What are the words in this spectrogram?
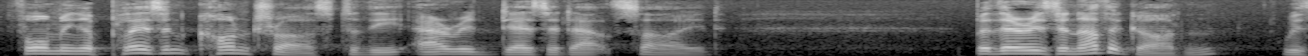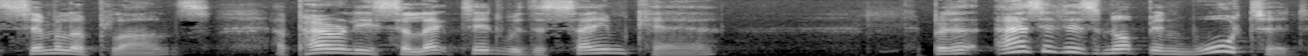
forming a pleasant contrast to the arid desert outside. But there is another garden, with similar plants, apparently selected with the same care but as it has not been watered,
